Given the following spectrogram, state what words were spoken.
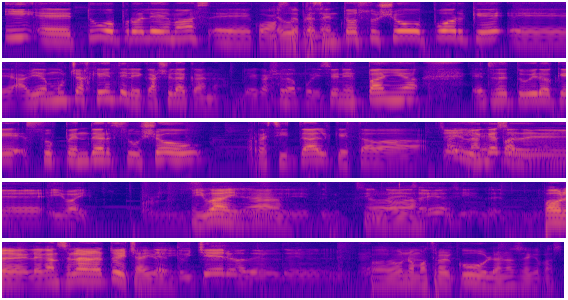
y eh, tuvo problemas eh, cuando Le se la- presentó su show porque eh, había mucha gente y le cayó la cana, le cayó la policía en España, entonces tuvieron que suspender su show recital que estaba Sí, ahí en la casa España. de Ibai. Por- Ibai, ah. sí, Ah, nadie sabía, sí. Del, Pobre, le, le cancelaron el Twitch ahí. del ahí. twitchero, del. del ¿eh? Uno mostró el culo, no sé qué pasa.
